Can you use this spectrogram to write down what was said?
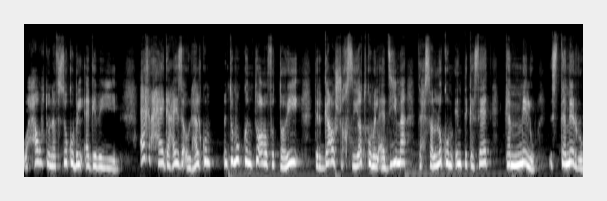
وحوطوا نفسكم بالايجابيين آخر حاجة عايزة أقولها لكم أنتوا ممكن تقعوا في الطريق ترجعوا لشخصياتكم القديمة تحصل لكم انتكاسات كملوا استمروا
